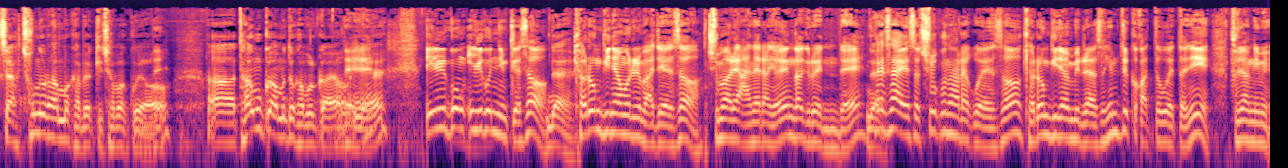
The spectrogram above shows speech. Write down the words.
자, 촌으로 한번 가볍게 쳐봤고요. 네. 아, 다음 거 한번 또 가볼까요? 네. 예. 1019님께서 네. 결혼 기념일을 맞이해서 주말에 아내랑 여행 가기로 했는데 네. 회사에서 출근하라고 해서 결혼 기념일이라서 힘들 것 같다고 했더니 부장님이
